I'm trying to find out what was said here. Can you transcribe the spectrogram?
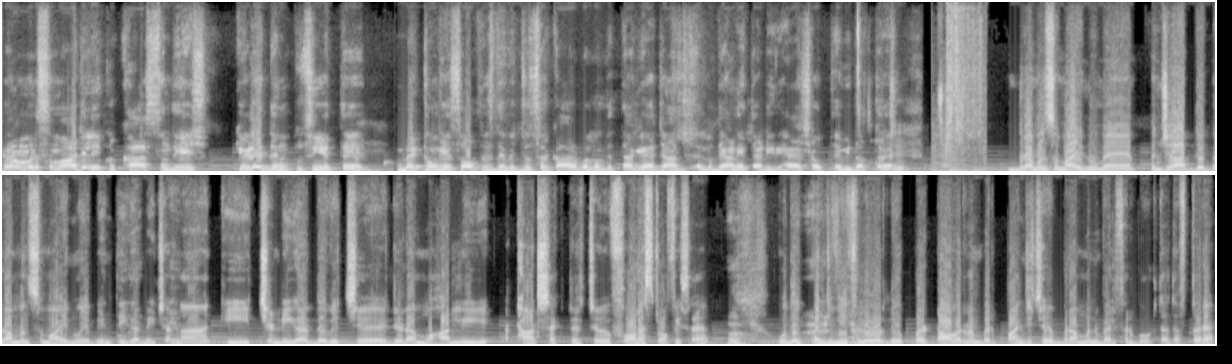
ਬ੍ਰਾਹਮਣ ਸਮਾਜ ਲਈ ਕੋਈ ਖਾਸ ਸੰਦੇਸ਼ ਕਿਹੜੇ ਦਿਨ ਤੁਸੀਂ ਇੱਥੇ ਬੈਠੋਗੇ ਇਸ ਆਫਿਸ ਦੇ ਵਿੱਚ ਜੋ ਸਰਕਾਰ ਵੱਲੋਂ ਦਿੱਤਾ ਗਿਆ ਜਾਂ ਲੁਧਿਆਣੇ ਤੁਹਾਡੀ ਰਿਹਾਇਸ਼ ਹੈ ਉੱਥੇ ਵੀ ਦਫ਼ਤਰ ਹੈ? ਬ੍ਰਾਹਮਣ ਸਮਾਜ ਨੂੰ ਮੈਂ ਪੰਜਾਬ ਦੇ ਬ੍ਰਾਹਮਣ ਸਮਾਜ ਨੂੰ ਇਹ ਬੇਨਤੀ ਕਰਨੀ ਚਾਹਨਾ ਕਿ ਚੰਡੀਗੜ੍ਹ ਦੇ ਵਿੱਚ ਜਿਹੜਾ ਮੋਹਾਲੀ 68 ਸੈਕਟਰ 'ਚ ਫੋਰੈਸਟ ਆਫਿਸ ਹੈ ਉਹਦੇ ਪੰਜਵੀਂ ਫਲੋਰ ਦੇ ਉੱਪਰ ਟਾਵਰ ਨੰਬਰ 5 'ਚ ਬ੍ਰਾਹਮਣ ਵੈਲਫੇਅਰ ਬੋਰਡ ਦਾ ਦਫ਼ਤਰ ਹੈ।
